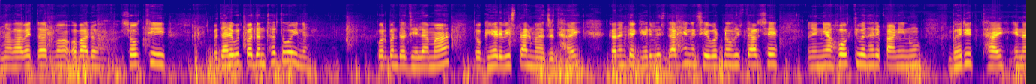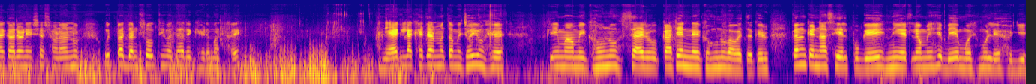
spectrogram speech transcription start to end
માં વાવેતરમાં અમારો સૌથી વધારે ઉત્પાદન થતું હોય ને, પોરબંદર જિલ્લામાં, તો ઘેડ વિસ્તારમાં જ થાય. કારણ કે ઘેડ વિસ્તાર છે ને, છેવટનો વિસ્તાર છે અને ત્યાં સૌથી વધારે પાણીનું ભરિત થાય. એના કારણે છે સણાનું ઉત્પાદન સૌથી વધારે ઘેડમાં થાય. અને આગલા ખેતરમાં તમે જોયું છે કે અમે ઘઉંનું સારું કાઢીને ને ઘઉંનું વાવેતર કર્યું. કારણ કે ના સેલ પૂગે નહીં એટલે અમે બે બે લઈ હગીએ.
